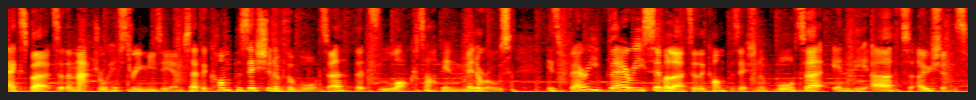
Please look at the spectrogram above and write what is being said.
Experts at the Natural History Museum said the composition of the water that's locked up in minerals is very, very similar to the composition of water in the Earth's oceans.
